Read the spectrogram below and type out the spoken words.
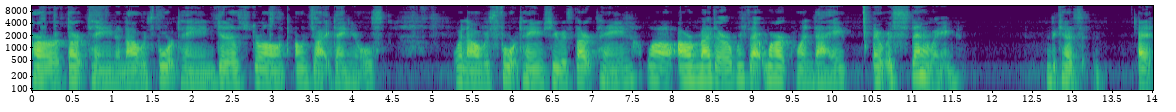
her 13 and I was 14 get us drunk on Jack Daniels. When I was 14, she was 13. While our mother was at work one day, it was snowing because it,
